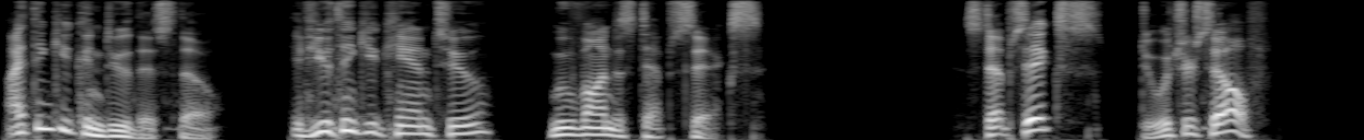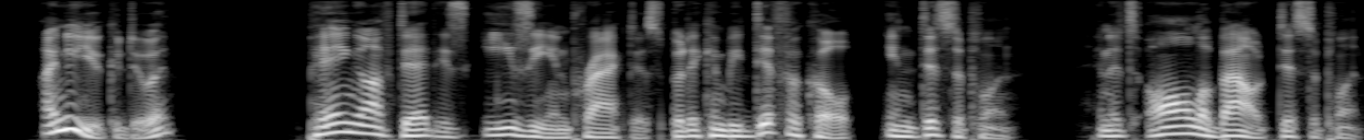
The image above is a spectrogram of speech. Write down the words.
I think you can do this, though. If you think you can too, move on to step six. Step six do it yourself. I knew you could do it. Paying off debt is easy in practice, but it can be difficult in discipline and it's all about discipline.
